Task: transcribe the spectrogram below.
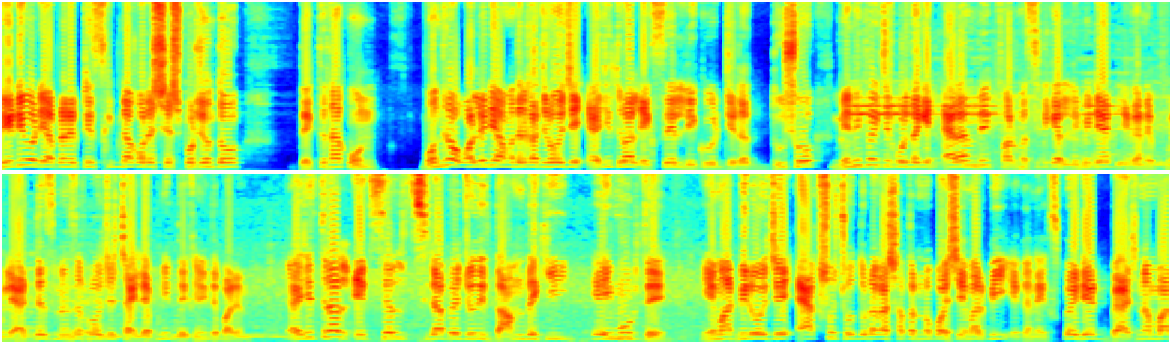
ভিডিওটি আপনারা একটি স্কিপ না করে শেষ পর্যন্ত দেখতে থাকুন। বন্ধুরা অলরেডি আমাদের কাছে রয়েছে অ্যাজিথ্রাল এক্সেল লিকুইড যেটা দুশো ম্যানুফ্যাকচার করে থাকে অ্যালাম্বিক ফার্মাসিউটিক্যাল লিমিটেড এখানে ফুল অ্যাড্রেস মেনশন রয়েছে, চাইলে আপনি দেখে নিতে পারেন। অ্যাজিথ্রাল এক্সেল সিরাপের যদি দাম দেখি, এই মুহূর্তে এমআরপি রয়েছে একশো চোদ্দ টাকা সাতান্ন পয়সা এমআরপি এখানে expiry date batch number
